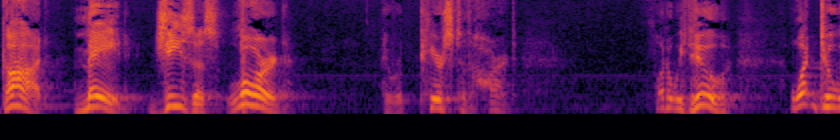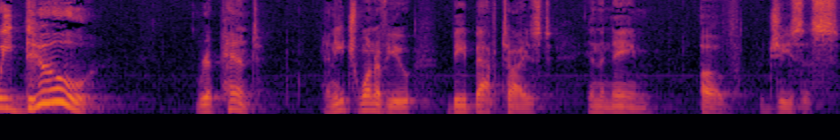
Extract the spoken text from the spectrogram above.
God made Jesus Lord. They were pierced to the heart. What do we do? What do we do? Repent, and each one of you be baptized in the name of Jesus.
